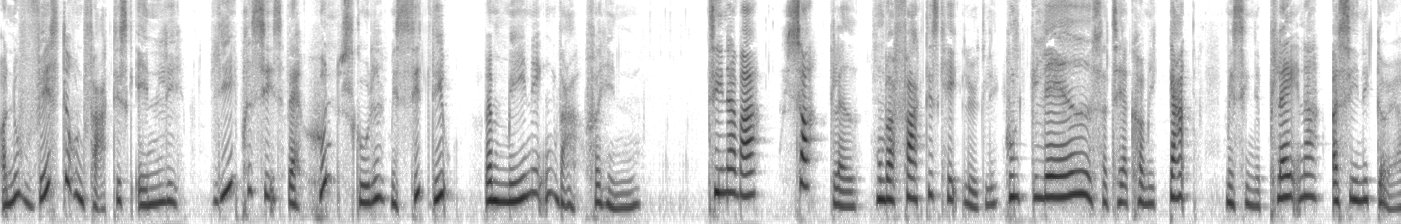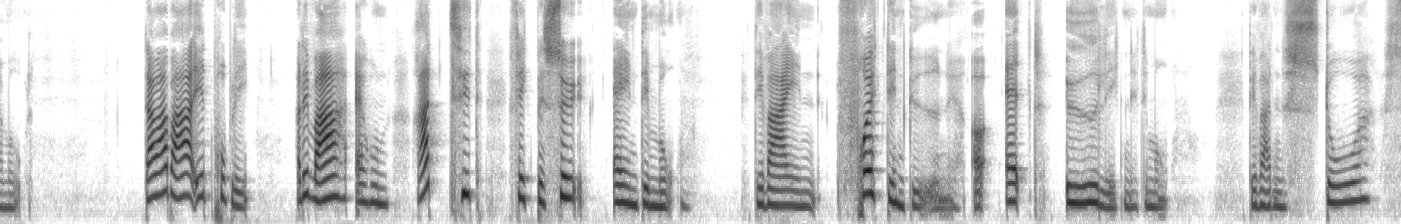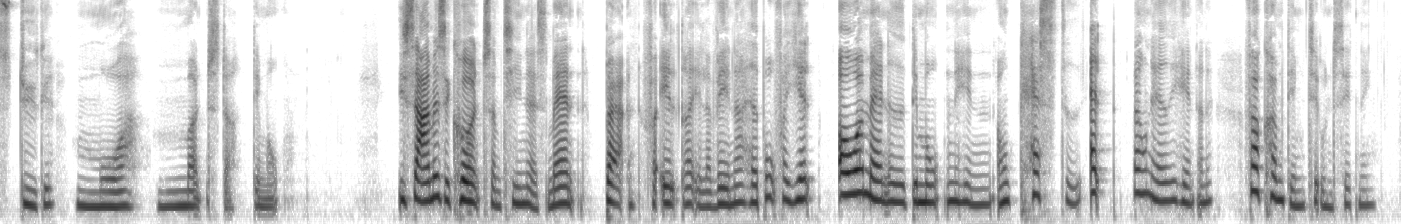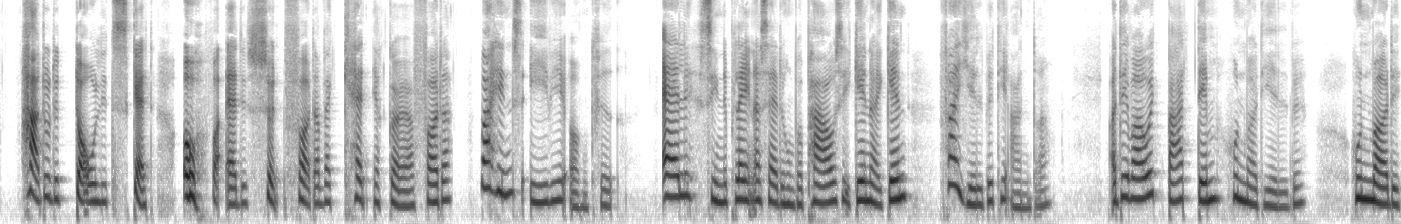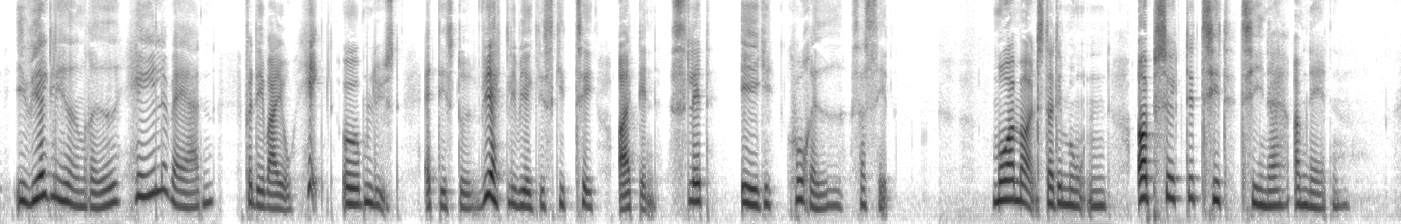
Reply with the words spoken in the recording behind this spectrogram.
og nu vidste hun faktisk endelig lige præcis, hvad hun skulle med sit liv, hvad meningen var for hende. Tina var så glad. Hun var faktisk helt lykkelig. Hun glædede sig til at komme i gang med sine planer og sine gøremål. Der var bare et problem, og det var, at hun ret tit fik besøg af en dæmon. Det var en frygtindgydende og alt ødelæggende dæmon. Det var den store, stykke mor monster dæmon. I samme sekund som Tinas mand, børn, forældre eller venner havde brug for hjælp, overmandede dæmonen hende, og hun kastede alt, hvad hun havde i hænderne, for at komme dem til undsætning. Har du det dårligt, skat? Åh, oh, hvor er det synd for dig. Hvad kan jeg gøre for dig? Var hendes evige omkvæd. Alle sine planer satte hun på pause igen og igen for at hjælpe de andre. Og det var jo ikke bare dem, hun måtte hjælpe. Hun måtte i virkeligheden redde hele verden, for det var jo helt åbenlyst, at det stod virkelig, virkelig skidt til, og at den slet ikke kunne redde sig selv. Mormonsterdæmonen opsøgte tit Tina om natten.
